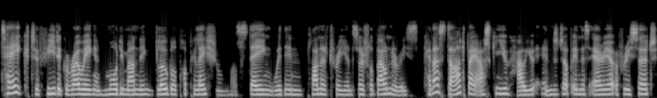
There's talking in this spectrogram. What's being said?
take to feed a growing and more demanding global population while staying within planetary and social boundaries? Can I start by asking you how you ended up in this area of research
